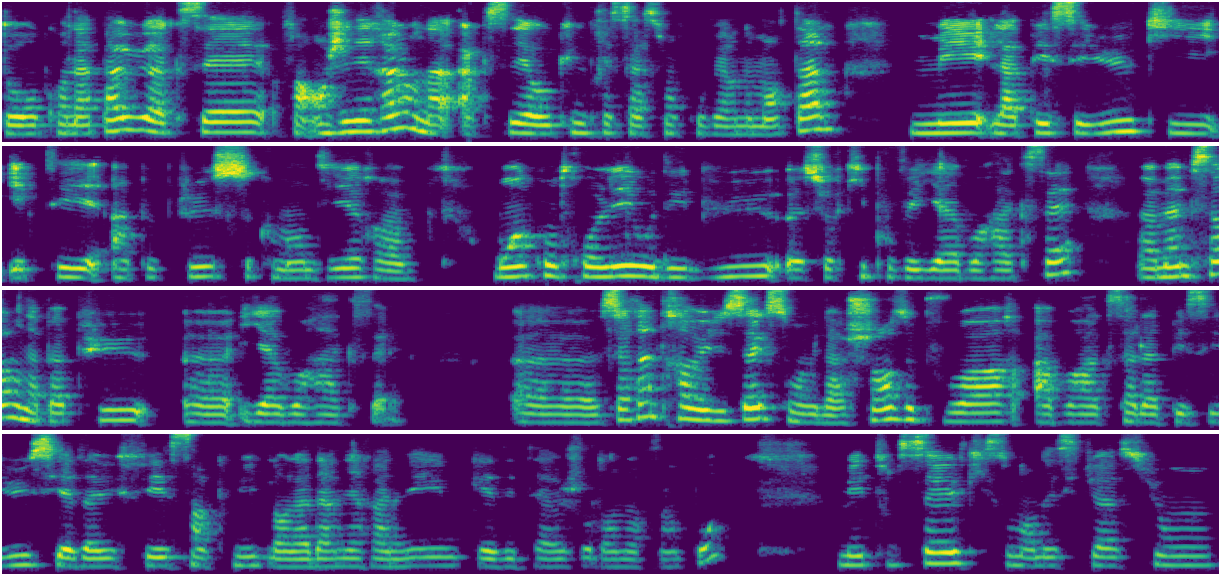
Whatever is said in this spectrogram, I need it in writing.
Donc, on n'a pas eu accès, enfin, en général, on n'a accès à aucune prestation gouvernementale, mais la PCU qui était un peu plus, comment dire, moins contrôlée au début sur qui pouvait y avoir accès, même ça, on n'a pas pu y avoir accès. Euh, certains travailleurs du sexe ont eu la chance de pouvoir avoir accès à la PCU si elles avaient fait 5 000 dans la dernière année ou qu'elles étaient à jour dans leurs impôts. Mais toutes celles qui sont dans des situations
